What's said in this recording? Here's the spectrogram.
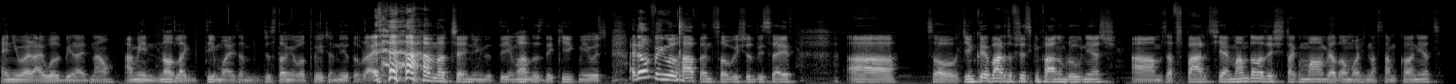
anywhere I will be right now. I mean, not like the team wise, I'm just talking about Twitch and YouTube, right? I'm not changing the team unless they kick me, which I don't think will happen, so we should be safe. Uh, so, dziękuję bardzo wszystkim fanom również um, za wsparcie. Mam do Was jeszcze taką małą wiadomość na sam koniec.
